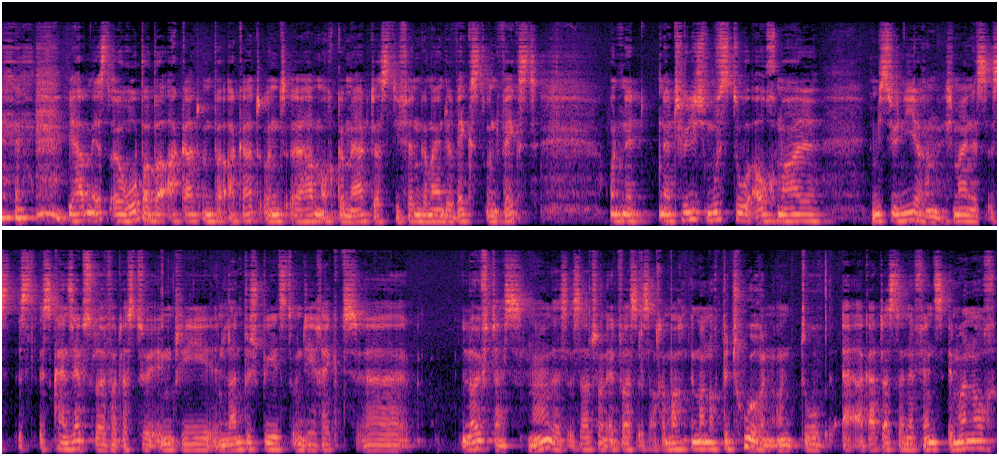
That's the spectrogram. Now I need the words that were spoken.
wir haben erst Europa beackert und beackert und äh, haben auch gemerkt, dass die Fangemeinde wächst und wächst. Und ne natürlich musst du auch mal missionieren. Ich meine, es ist, es ist kein Selbstläufer, dass du irgendwie ein Land bespielst und direkt äh, läuft das. Ne? Das ist halt schon etwas, ist auch immer, immer noch Betouren und du ärgerst deine Fans immer noch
